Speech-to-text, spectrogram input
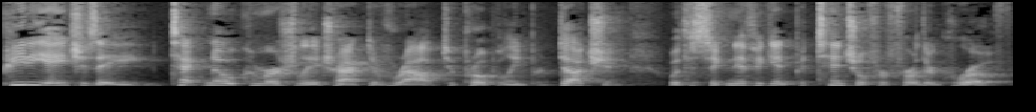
PDH is a techno commercially attractive route to propylene production with a significant potential for further growth,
